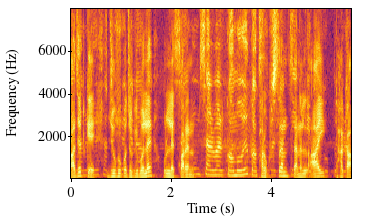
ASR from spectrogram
বাজেটকে যুগোপযোগী বলে উল্লেখ করেন। Farooq Hossain, channel I, Dhaka.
